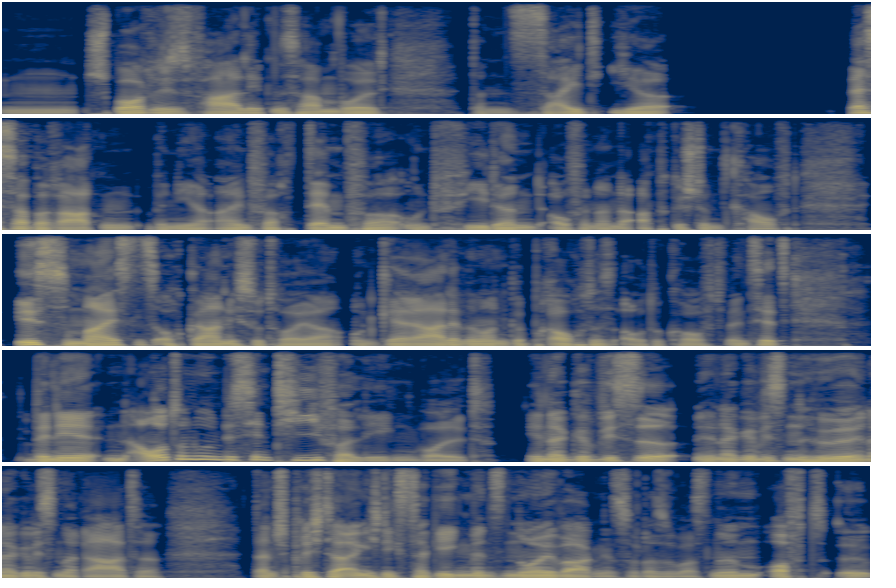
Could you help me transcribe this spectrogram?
ein sportliches Fahrerlebnis haben wollt, dann seid ihr besser beraten, wenn ihr einfach Dämpfer und Federn aufeinander abgestimmt kauft. Ist meistens auch gar nicht so teuer und gerade wenn man gebrauchtes Auto kauft, wenn es jetzt wenn ihr ein Auto nur ein bisschen tiefer legen wollt, in einer, gewisse, in einer gewissen Höhe, in einer gewissen Rate, dann spricht da eigentlich nichts dagegen, wenn es ein Neuwagen ist oder sowas. Ne? Oft äh,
